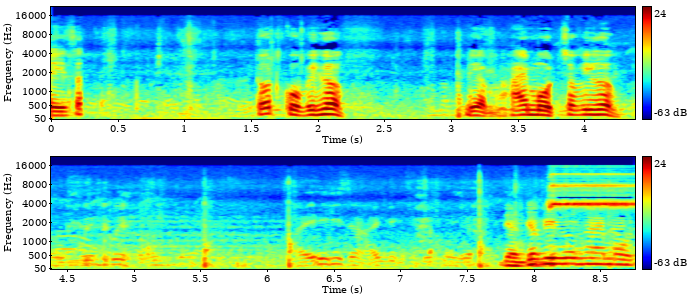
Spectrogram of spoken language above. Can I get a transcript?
này rất tốt của Vi Hương. Điểm 21 cho Vi Hương. Điểm cho Vi Hương 21.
